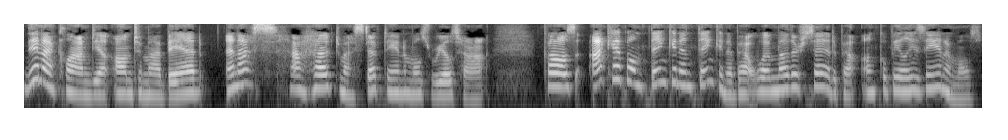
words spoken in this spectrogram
Then I climbed onto my bed and I, I hugged my stuffed animals real tight, 'cause I kept on thinking and thinking about what Mother said about Uncle Billy's animals.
